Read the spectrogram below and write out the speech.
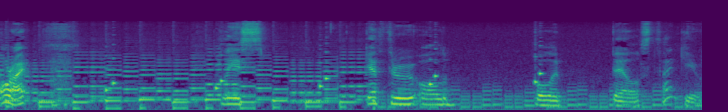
All right. Please get through all the bullet bills. Thank you.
